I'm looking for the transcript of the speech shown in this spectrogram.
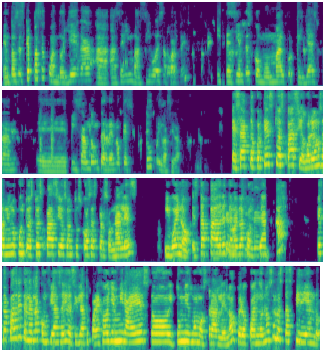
Entonces, ¿qué pasa cuando llega a, ser invasivo esa parte y te sientes como mal porque ya están eh, pisando un terreno que es tu privacidad? Exacto, porque es tu espacio, volvemos al mismo punto, es tu espacio, son tus cosas personales. Y bueno, está padre tener la confianza está padre tener la confianza y decirle a tu pareja, oye, mira esto, y tú mismo mostrarle, ¿no? Pero cuando no se lo estás pidiendo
